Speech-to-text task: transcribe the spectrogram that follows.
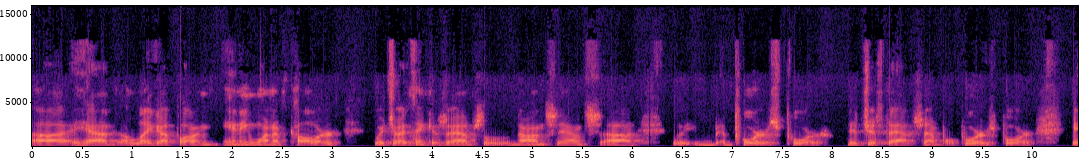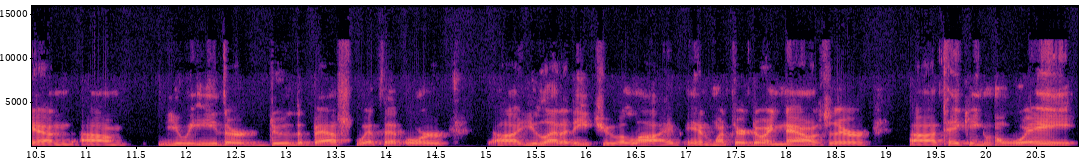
had a leg up on anyone of color. which I think is absolute nonsense. Uh, poor is poor. It's just that simple. Poor is poor. And um, you either do the best with it or uh, you let it eat you alive. And what they're doing now is they're uh, taking away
